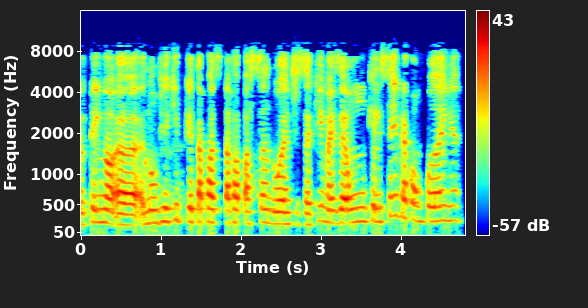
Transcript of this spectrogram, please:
eu tenho, uh, não vi aqui porque estava tá, passando antes aqui, mas é um que ele sempre acompanha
